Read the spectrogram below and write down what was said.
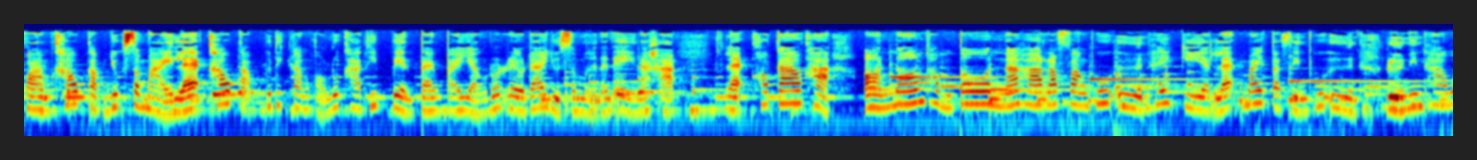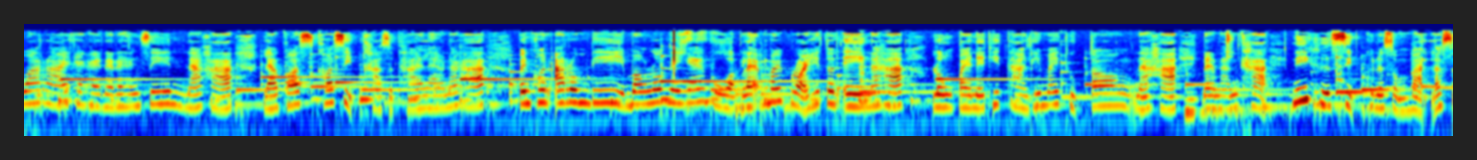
ความเข้ากับยุคสมัย และเข้ากับพฤติกรรมของลูกค้าที่เปลี่ยนแปลงไปอย่างรวดเร็วได้อยู่เสมอนั่นเองนะคะ และข้อ 9 ค่ะ อ่อนน้อมถ่อมตนนะคะ รับฟังผู้อื่นให้เกียรติและไม่ตัดสินผู้อื่น หรือนินทาว่าร้ายใครๆใดๆทั้งสิ้นนะคะ แล้วก็ข้อ 10 ค่ะสุดท้ายแล้วนะคะ เป็นคนอารมณ์ดีมองโลกในแง่บวก และไม่ปล่อยให้ตนเองนะคะ ลงไปในทิศทางที่ไม่ถูกต้องนะคะ ดังนั้นค่ะ นี่คือ 10 คุณสมบัติลักษ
